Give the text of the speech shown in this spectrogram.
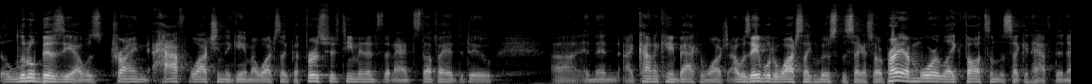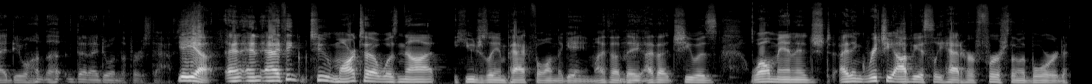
a little busy. I was trying half watching the game. I watched like the first 15 minutes, then I had stuff I had to do. Uh, and then I kind of came back and watched. I was able to watch like most of the second, so I probably have more like thoughts on the second half than I do on the than I do on the first half. Yeah, yeah, and and, I think too, Marta was not hugely impactful on the game. I thought they, mm-hmm. I thought she was well managed. I think Richie obviously had her first on the board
